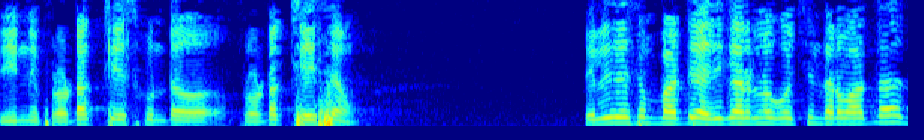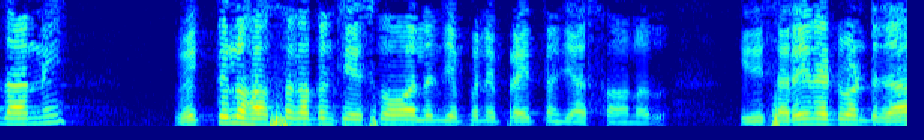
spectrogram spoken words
దీన్ని ప్రొటెక్ట్ చేసుకుంటా ప్రొటెక్ట్ చేశాం. తెలుగుదేశం పార్టీ అధికారంలోకి వచ్చిన తర్వాత దాన్ని వ్యక్తులు హస్తగతం చేసుకోవాలని చెప్పనే ప్రయత్నం చేస్తా ఉన్నారు. ఇది సరైనటువంటిదా?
